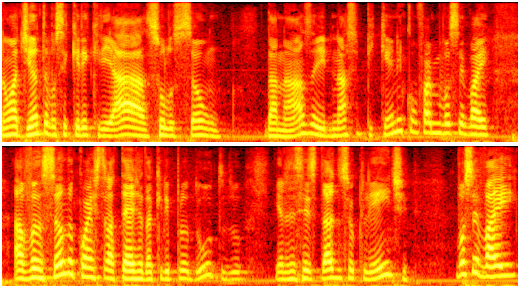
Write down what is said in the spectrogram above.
Não adianta você querer criar a solução da NASA, ele nasce pequeno e conforme você vai avançando com a estratégia daquele produto do, e as necessidades do seu cliente, você vai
